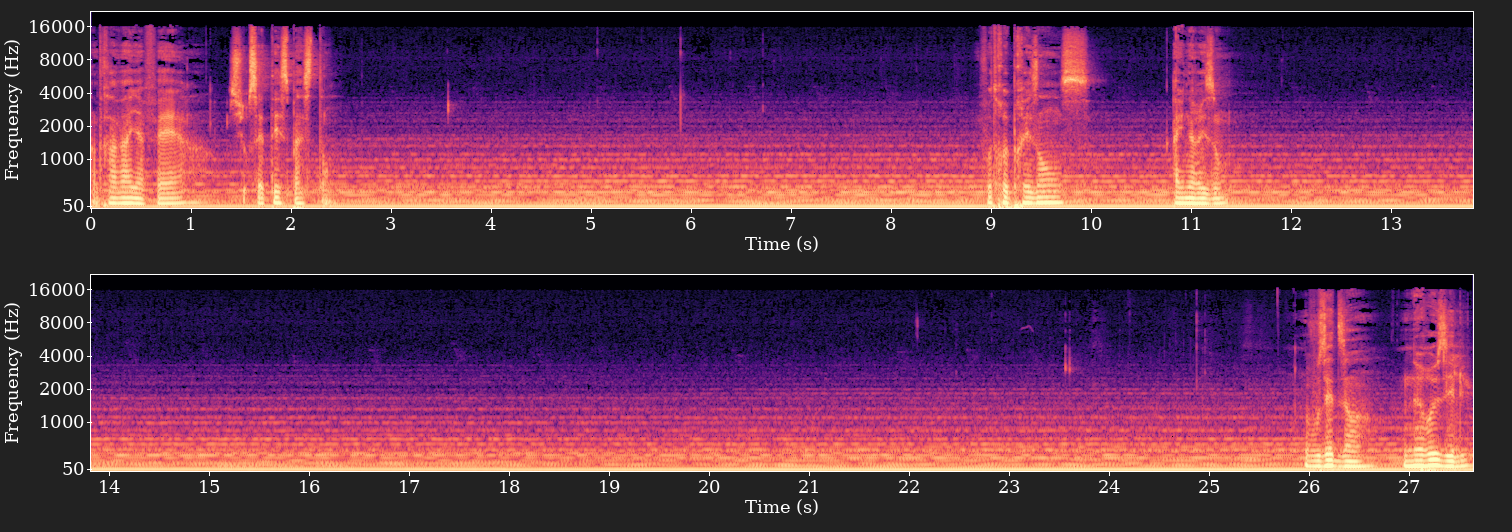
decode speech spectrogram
Un travail à faire sur cet espace-temps. Votre présence a une raison. Vous êtes un heureux élu.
